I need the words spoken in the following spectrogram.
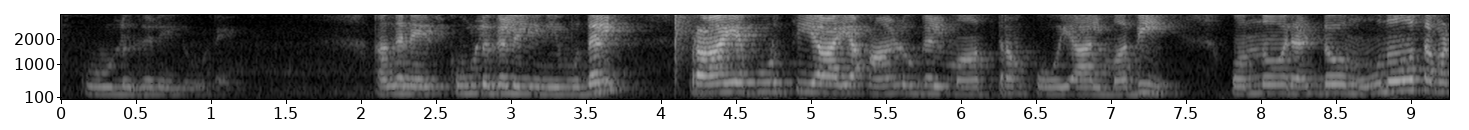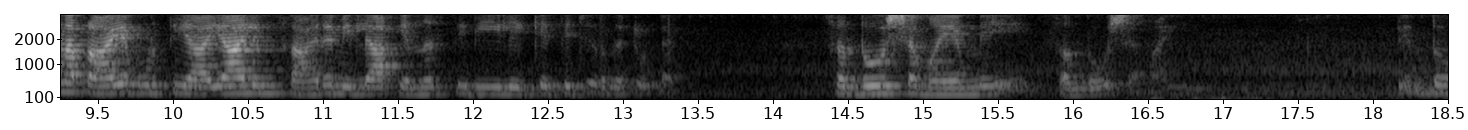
സ്കൂളുകളിലൂടെ. അങ്ങനെ സ്കൂളുകളിൽ ഇനി മുതൽ പ്രായപൂർത്തിയായ ആളുകൾ മാത്രം പോയാൽ മതി. ഒന്നോ രണ്ടോ മൂന്നോ തവണ പ്രായപൂർത്തിയായാലും സാരമില്ല എന്ന സ്ഥിതിയിലേക്ക് എത്തിച്ചേർന്നിട്ടുണ്ട്. സന്തോഷമയമ്മേ സന്തോഷമായി. എന്തോ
